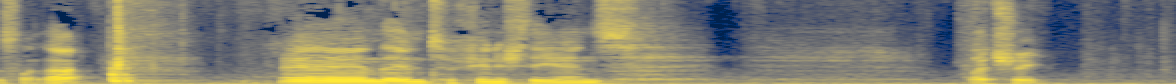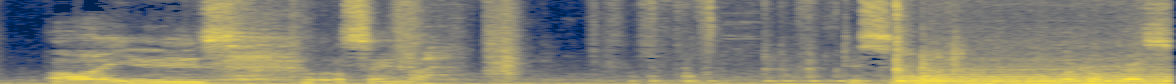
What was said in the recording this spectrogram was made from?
Just like that. And then to finish the ends, flat sheet, I use a little sander. This sander my drop press.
